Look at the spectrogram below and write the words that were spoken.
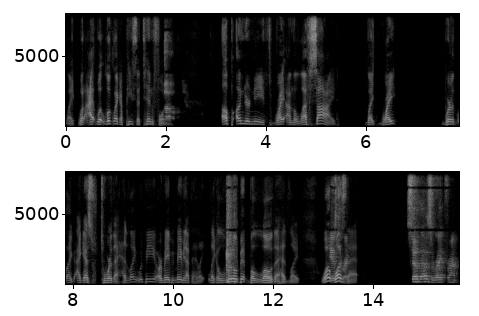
like what I what looked like a piece of tinfoil, Oh. up underneath, right on the left side, like right where like I guess to where the headlight would be, or maybe maybe not the headlight, like a little bit below the headlight. What the was right- that? So that was the right front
